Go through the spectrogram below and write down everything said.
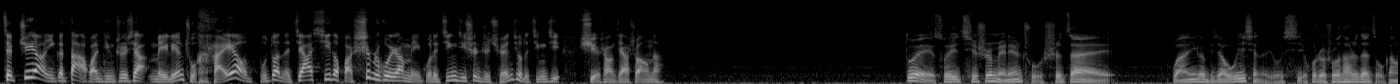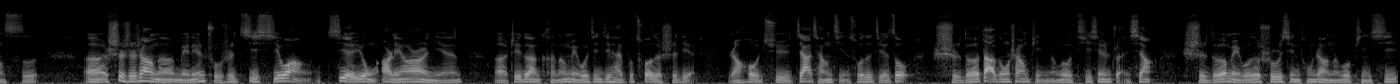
在这样一个大环境之下，美联储还要不断的加息的话，是不是会让美国的经济甚至全球的经济雪上加霜呢？对，所以其实美联储是在。玩一个比较危险的游戏，或者说他是在走钢丝。呃，事实上呢，美联储是寄希望借用2022年呃这段可能美国经济还不错的时点，然后去加强紧缩的节奏，使得大宗商品能够提前转向，使得美国的输入性通胀能够平息，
